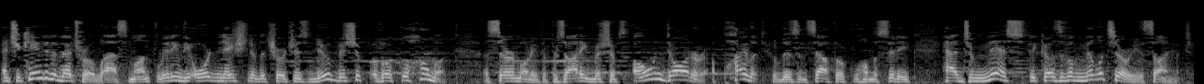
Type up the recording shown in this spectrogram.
And she came to the Metro last month leading the ordination of the church's new Bishop of Oklahoma, a ceremony the presiding bishop's own daughter, a pilot who lives in South Oklahoma City, had to miss because of a military assignment.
